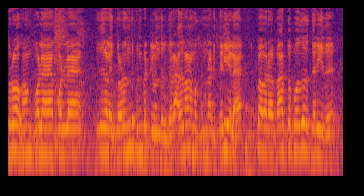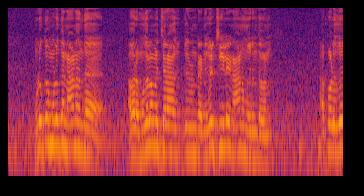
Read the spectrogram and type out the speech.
துரோகம் கொலை கொள்ளை இதுகளை தொடர்ந்து பின்பற்றி வந்திருக்கிறார். அதெல்லாம் நமக்கு முன்னாடி தெரியலை. இப்போ அவரை பார்க்க போது தெரியுது. முழுக்க முழுக்க நானும் அந்த அவரை முதலமைச்சராகின்ற நிகழ்ச்சியிலே நானும் இருந்தவன். அப்பொழுது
